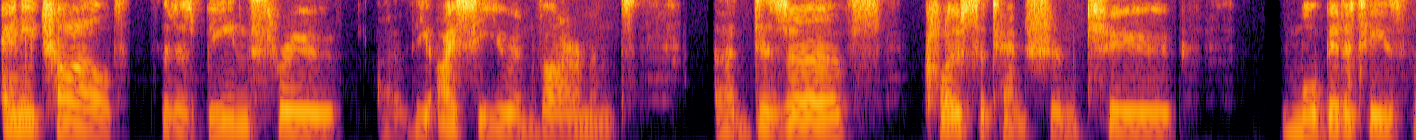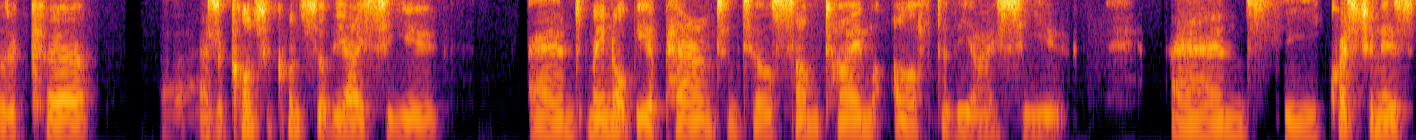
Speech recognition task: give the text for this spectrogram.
any child that has been through uh, the ICU environment uh, deserves close attention to morbidities that occur uh, as a consequence of the ICU and may not be apparent until some time after the ICU. And the question is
